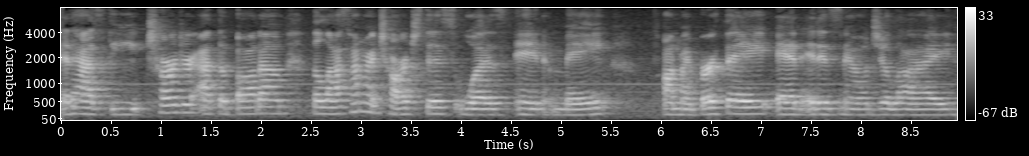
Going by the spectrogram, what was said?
It has the charger at the bottom. The last time i charged this was in may on my birthday and it is now July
